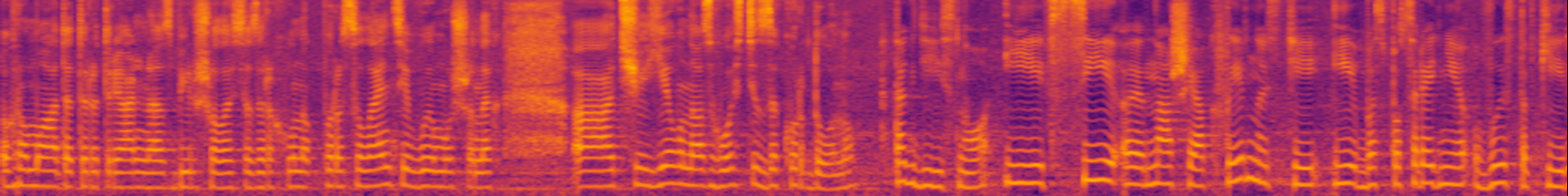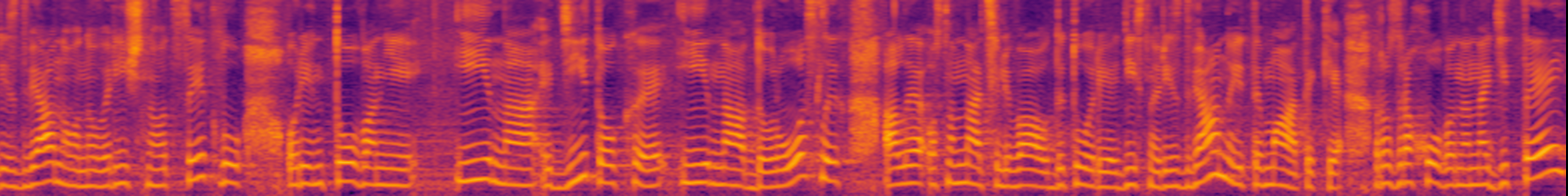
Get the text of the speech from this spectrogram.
громада територіальна збільшилася за рахунок переселенців вимушених. Запрошених. Чи є у нас гості з-за кордону? Так дійсно, і всі е, наші активності і безпосередні виставки різдвяного новорічного циклу орієнтовані і на діток, е, і на дорослих. Але основна цільова аудиторія дійсно різдвяної тематики розрахована на дітей.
